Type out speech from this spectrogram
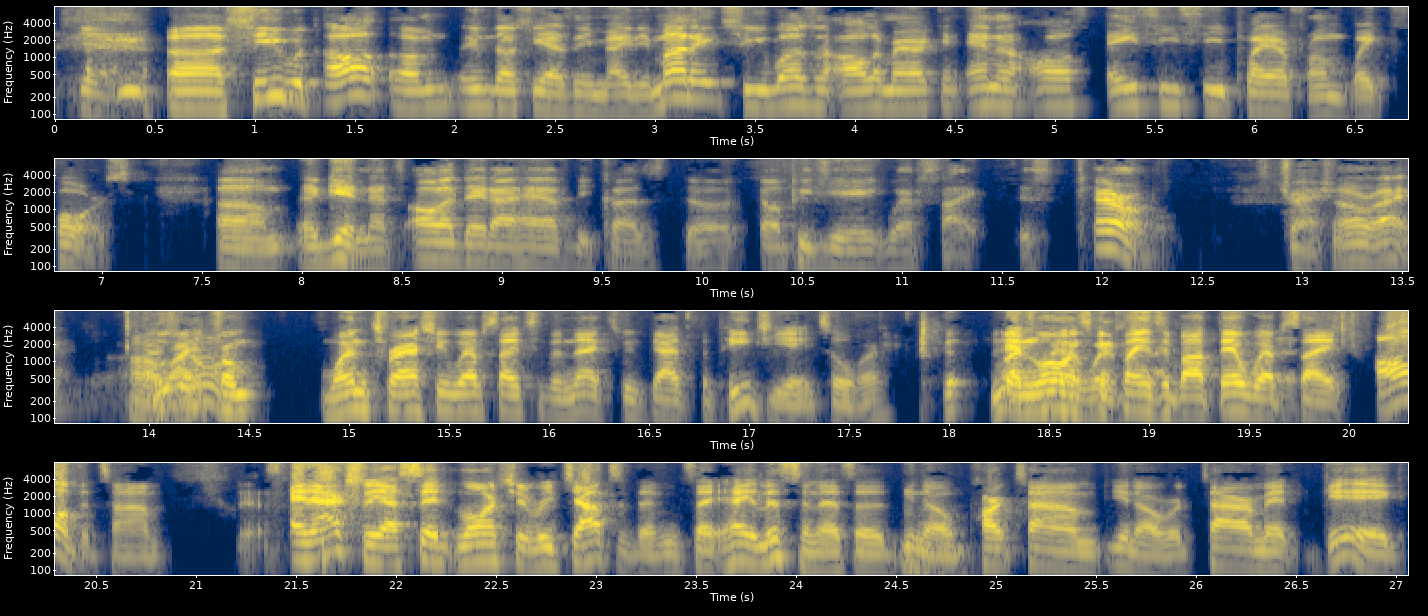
yeah. Uh, she would all um, even though she hasn't made any money, she was an All American and an All ACC player from Wake Forest. Um, again, that's all the data I have because the LPGA website is terrible. It's trash. All right. All right. On? From one trashy website to the next, we've got the PGA Tour. and Lawrence complains about their website all the time. Yes. And actually, I said Lawrence should reach out to them and say, "Hey, listen, as a you know mm-hmm. part time you know retirement gig,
